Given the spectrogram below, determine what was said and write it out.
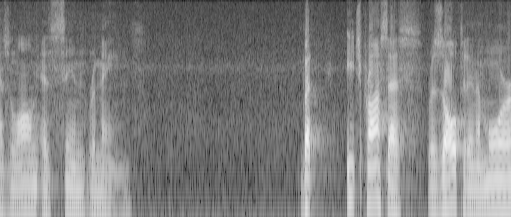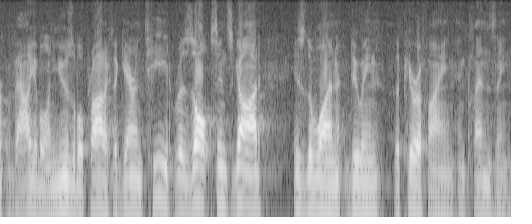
as long as sin remains. But each process resulted in a more valuable and usable product, a guaranteed result, since God is the one doing the purifying and cleansing.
